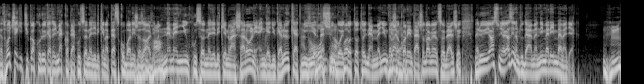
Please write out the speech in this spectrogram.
Tehát hogy segítsük akkor őket, hogy megkapják 24-én a Tesco-ban és az Aldiban? Ne menjünk 24-én vásárolni, engedjük el őket, mi Hát, hirdessünk akkor- hogy nem megyünk, De és várjál. akkor én társadalmilag szolidáris vagyok. Mert ő azt mondja, hogy azért nem tud elmenni, mert én bemegyek. Mhm.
